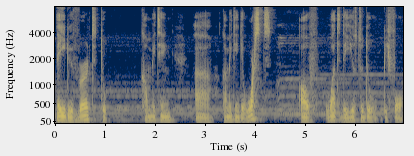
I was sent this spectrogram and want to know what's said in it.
they revert to committing uh, committing the worst of what they used to do before.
